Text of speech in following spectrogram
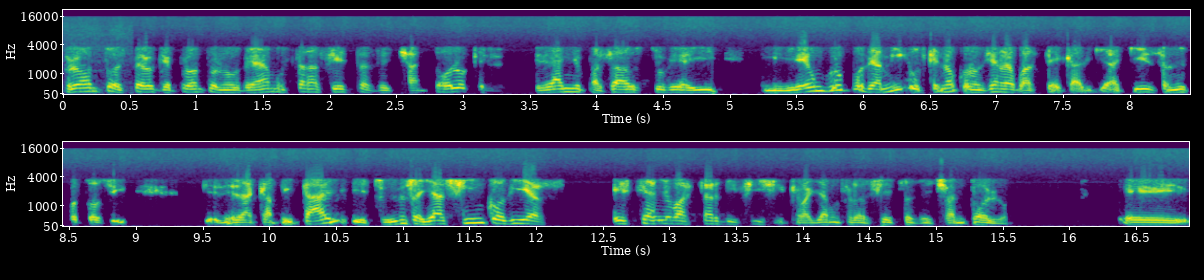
Pronto, espero que pronto nos veamos. Están las fiestas de Chantolo, que el, año pasado estuve ahí miré un grupo de amigos que no conocían la Huasteca, aquí en San Luis Potosí, de la capital, y estuvimos allá cinco días. Este año va a estar difícil que vayamos a las fiestas de Chantolo, eh,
